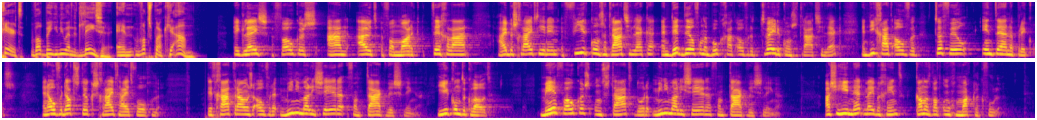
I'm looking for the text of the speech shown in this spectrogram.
Geert, wat ben je nu aan het lezen en wat sprak je aan? Ik lees Focus aan uit van Mark Tichelaar. Hij beschrijft hierin vier concentratielekken en dit deel van het boek gaat over het tweede concentratielek en die gaat over te veel interne prikkels. En over dat stuk schrijft hij het volgende. Dit gaat trouwens over het minimaliseren van taakwisselingen. Hier komt de quote. Meer focus ontstaat door het minimaliseren van taakwisselingen. Als je hier net mee begint, kan het wat ongemakkelijk voelen.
